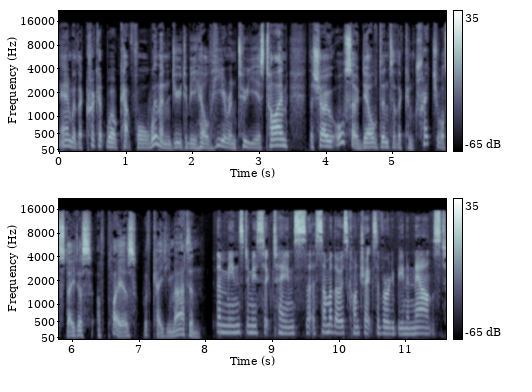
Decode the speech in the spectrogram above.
And with the Cricket World Cup for women due to be held here in two years' time, the show also delved into the contractual status of players with Katie Martin. The men's domestic teams, some of those contracts have already been announced.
